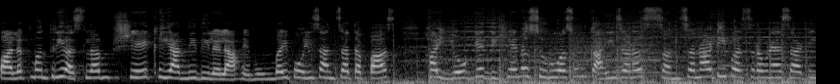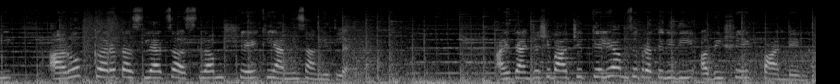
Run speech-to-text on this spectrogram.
पालकमंत्री असलम शेख यांनी दिलेलं आहे. मुंबई पोलिसांचा तपास हा योग्य दिशेनं सुरू असून काही जण सनसनाटी पसरवण्यासाठी आरोप करत असल्याचं असलम शेख यांनी सांगितलंय. आणि त्यांच्याशी बातचीत केली आमचे प्रतिनिधी अभिषेक पांडेनं.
